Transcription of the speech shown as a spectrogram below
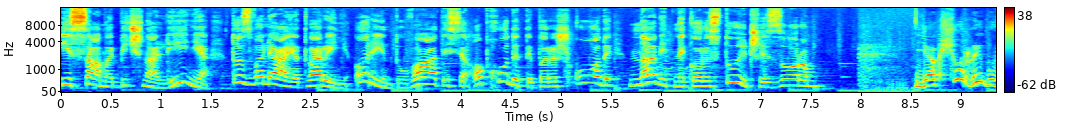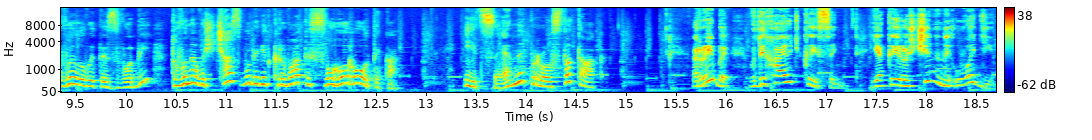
І саме бічна лінія дозволяє тварині орієнтуватися, обходити перешкоди, навіть не користуючись зором. Якщо рибу виловити з води, то вона весь час буде відкривати свого ротика. І це не просто так. Риби вдихають кисень, який розчинений у воді.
